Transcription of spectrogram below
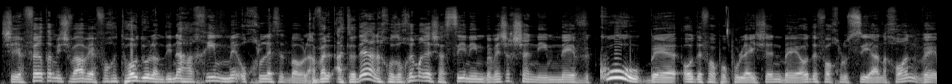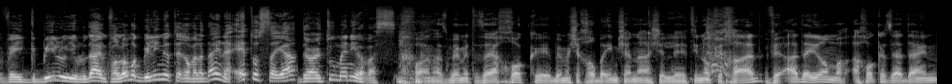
שיפר את המשוואה ויהפוך את הודו למדינה הכי מאוכלסת בעולם. אבל אתה יודע, אנחנו זוכרים הרי שהסינים במשך שנים נאבקו בעודף הפופוליישן, בעודף האוכלוסייה, נכון? והגבילו ילודה, הם כבר לא מגבילים יותר, אבל עדיין האתוס היה, there are too many of us. נכון, אז באמת זה היה חוק אה, במשך 40 שנה של אה, תינוק אחד, ועד היום החוק הזה עדיין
